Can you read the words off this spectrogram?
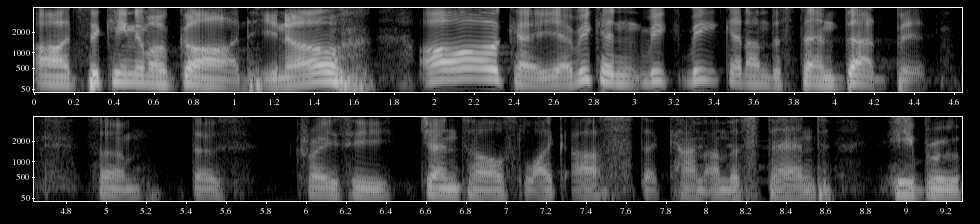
oh, it's the kingdom of God, you know? Oh, okay, yeah, we can, we, we can understand that bit. So those crazy Gentiles like us that can't understand Hebrew,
